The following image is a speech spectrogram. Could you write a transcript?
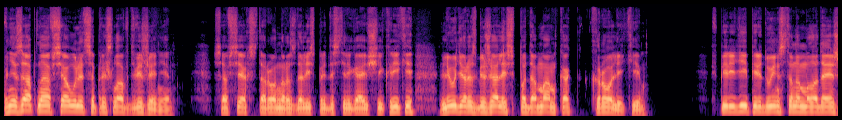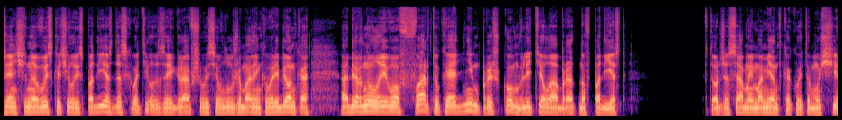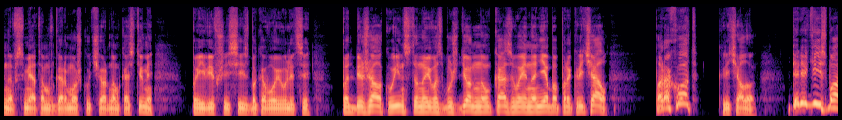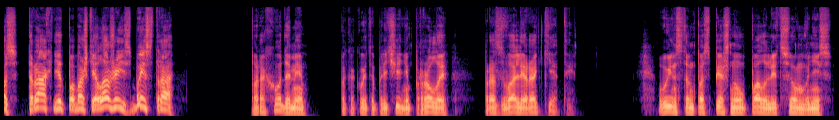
Внезапно вся улица пришла в движение. Со всех сторон раздались предостерегающие крики, люди разбежались по домам, как кролики. Впереди, перед Уинстоном, молодая женщина выскочила из подъезда, схватила заигравшегося в луже маленького ребенка, обернула его в фартук и одним прыжком влетела обратно в подъезд. В тот же самый момент какой-то мужчина в смятом в гармошку черном костюме, появившийся из боковой улицы, подбежал к Уинстону и, возбужденно указывая на небо, прокричал «Пароход!» — кричал он. «Берегись, босс! Трахнет по башке! Ложись! Быстро!» Пароходами по какой-то причине пролы прозвали ракеты. Уинстон поспешно упал лицом вниз.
